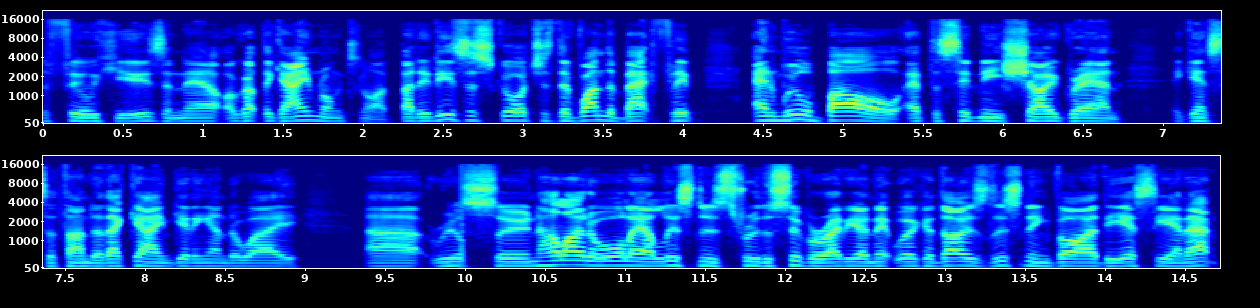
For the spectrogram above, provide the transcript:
to Phil Hughes, and now I got the game wrong tonight. But it is the Scorchers. They've won the bat flip and will bowl at the Sydney Showground against the Thunder. That game getting underway uh, real soon. Hello to all our listeners through the Super Radio Network and those listening via the SEN app.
